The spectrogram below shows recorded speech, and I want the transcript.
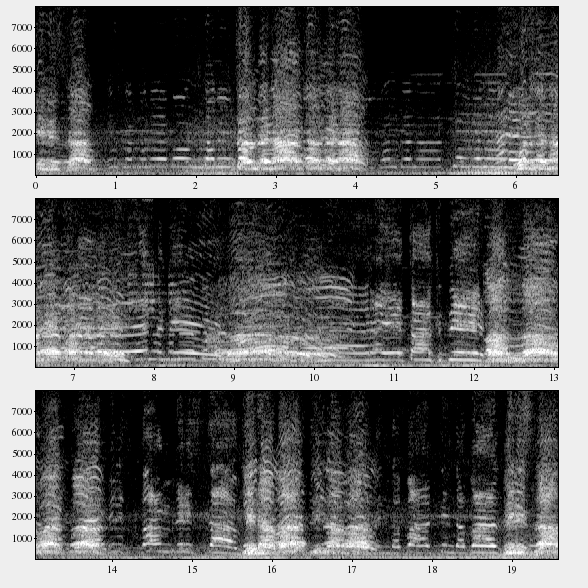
দিন ইসলাম। চলবে না চলবে না। জিন্দাবাদ জিন্দাবাদ ইসলাম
